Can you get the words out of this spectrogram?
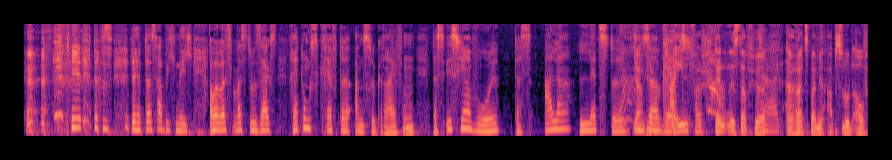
nee, das, das habe ich nicht. Aber was, was du sagst, Rettungskräfte anzugreifen, das ist ja wohl das allerletzte Ja, dieser ich habe kein Welt. Verständnis dafür. Ja, Da hört es bei mir absolut auf.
